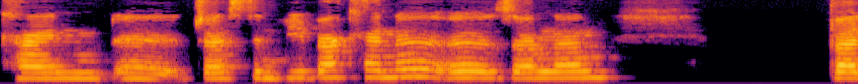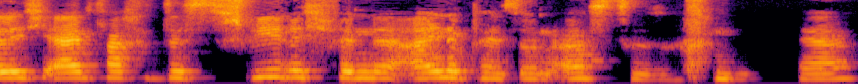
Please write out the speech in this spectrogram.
keinen äh, Justin Bieber kenne, äh, sondern weil ich einfach das schwierig finde, eine Person auszusuchen. Ja,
